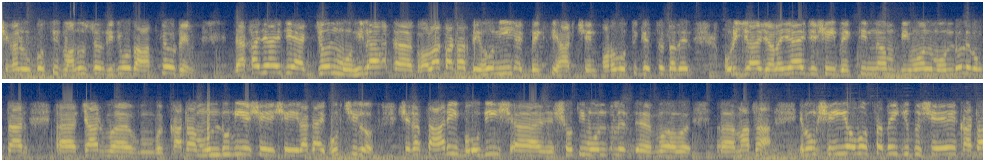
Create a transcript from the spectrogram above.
সেখানে উপস্থিত মানুষজন রীতিমতো আটকে ওঠেন দেখা যায় যে একজন মহিলা গলা কাটা দেহ নিয়ে এক ব্যক্তি হাঁটছেন। পরবর্তী ক্ষেত্রে তাদের পরিচয় জানা যায় যে সেই ব্যক্তির নাম বিমল মণ্ডল এবং তার যার কাটা মুন্ডু নিয়ে সে সেই এলাকায় ঘুরছিল সেটা তারই বৌদি সতী মণ্ডলের মাথা। এবং সেই অবস্থাতেই কিন্তু সে কাটা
